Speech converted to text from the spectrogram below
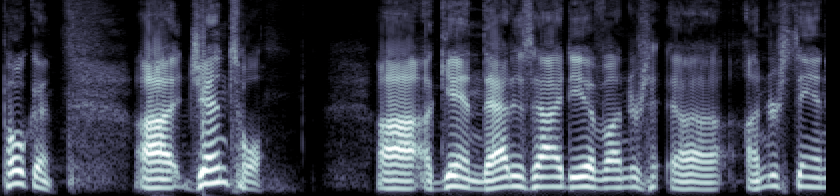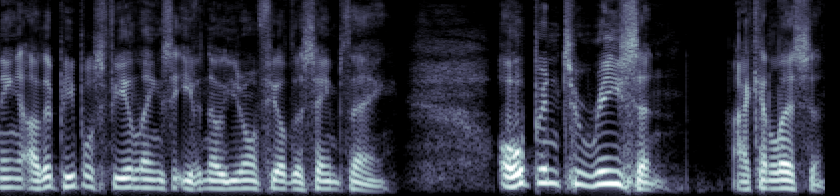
poking. Uh, gentle. Uh, again, that is the idea of under, uh, understanding other people's feelings, even though you don't feel the same thing. Open to reason. I can listen.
